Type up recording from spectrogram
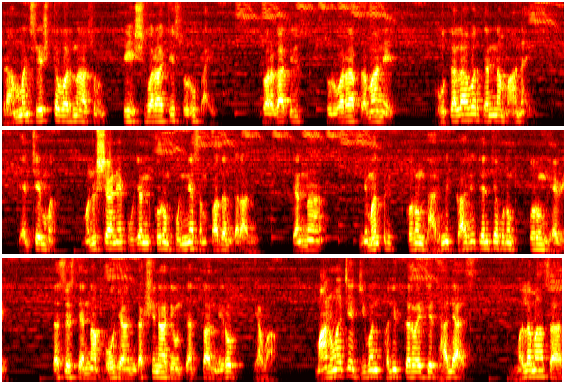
ब्राह्मण श्रेष्ठ वर्ण असून ते ईश्वराचे स्वरूप आहे. स्वर्गातील सुरवराप्रमाणे भूतलावर त्यांना मान आहे. त्यांचे म मनुष्याने पूजन करून पुण्य संपादन करावे. त्यांना निमंत्रित करून धार्मिक कार्य त्यांच्याकडून करून घ्यावे. तसेच त्यांना भोजन दक्षिणा देऊन त्यांचा निरोप घ्यावा. मानवाचे जीवन फलित करायचे झाल्यास मलमासात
